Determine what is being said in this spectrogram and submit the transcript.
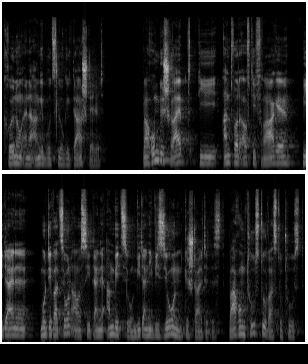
Krönung einer Angebotslogik darstellt. Warum beschreibt die Antwort auf die Frage, wie deine Motivation aussieht, deine Ambition, wie deine Vision gestaltet ist? Warum tust du, was du tust?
